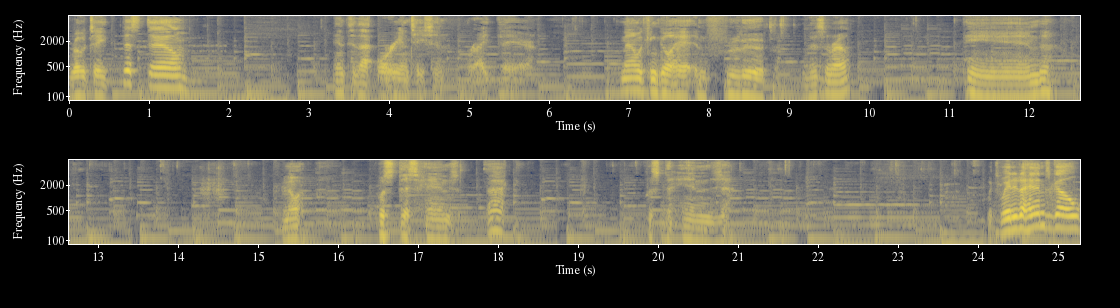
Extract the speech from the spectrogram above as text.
rotate this down into that orientation right there. Now we can go ahead and flip this around and you know what? Push this hinge back. Push the hinge. Which way did the hinge go?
